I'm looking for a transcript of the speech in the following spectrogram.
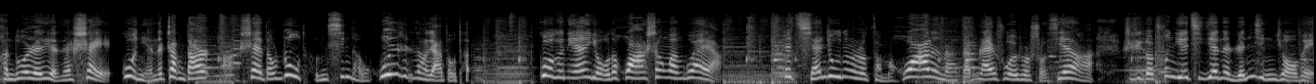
很多人也在晒过年的账单啊，晒到肉疼心疼，浑身上下都疼。过个年有的花上万块呀。这钱究竟是怎么花的呢？咱们来说一说。首先啊，是这个春节期间的人情消费。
